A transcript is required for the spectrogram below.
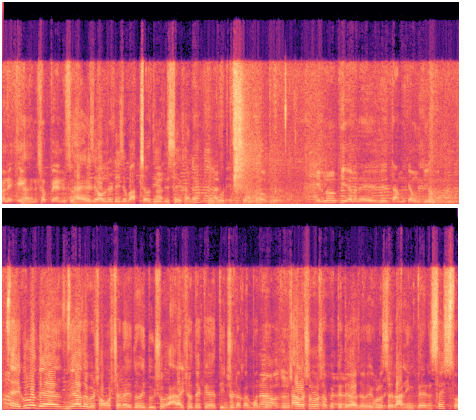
মানে হ্যাঁ। এখানে সব প্যারেন্টস আছে হ্যাঁ এই যে অলরেডি যে বাচ্চাও দিয়ে দিছে এখানে ঘুরতেছে। ওকে এগুলো কি মানে দাম কেমন কি? হ্যাঁ এগুলো দেওয়া যাবে সমস্যা নাই। ওই দুইশো আড়াইশো থেকে তিনশো টাকার মধ্যে মানে আলোচনা সাপেক্ষে- দেওয়া যাবে। এগুলো হচ্ছে রানিং প্যান্ট সাইজ তো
